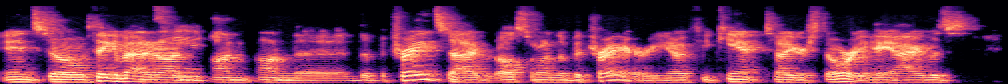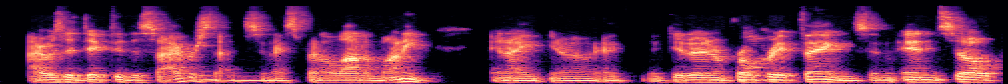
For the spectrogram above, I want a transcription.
And so think about That's it on, on on the the betrayed side, but also on the betrayer. You know, if you can't tell your story, hey, I was I was addicted to cyber sex mm-hmm. and I spent a lot of money and I, you know, I, did inappropriate things. And, and so,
